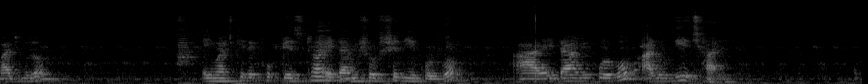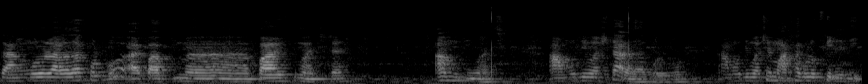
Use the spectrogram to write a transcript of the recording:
মাছগুলো। এই মাছ খেতে খুব টেস্ট হয়, এটা আমি সর্ষে দিয়ে করব। আর এটা আমি করব আলু দিয়ে ঝাল। গাংমোড়ল আলাদা করব আর পার্কি মাছটা, আমুদি মাছ। আমুদি মাছটা আলাদা করব। আমুদি মাছের মাথাগুলো ফেলে দিই,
